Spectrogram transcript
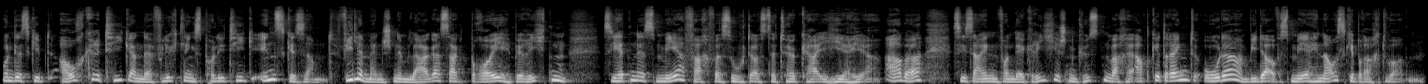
Und es gibt auch Kritik an der Flüchtlingspolitik insgesamt. Viele Menschen im Lager, sagt Breu, berichten, sie hätten es mehrfach versucht aus der Türkei hierher, aber sie seien von der griechischen Küstenwache abgedrängt oder wieder aufs Meer hinausgebracht worden.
